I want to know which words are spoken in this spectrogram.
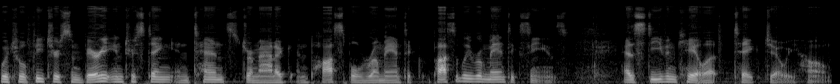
which will feature some very interesting, intense, dramatic, and possible romantic, possibly romantic scenes as Steve and Kayla take Joey home.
